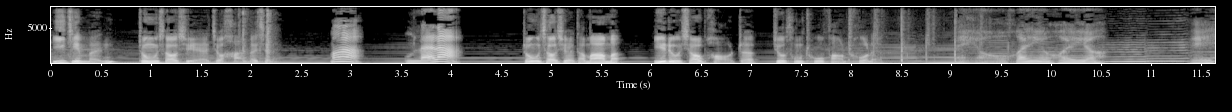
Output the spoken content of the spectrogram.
一进门，钟小雪就喊了起来：“妈，我们来啦！”钟小雪的妈妈一溜小跑着就从厨房出来了。“哎呦，欢迎欢迎！哎，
